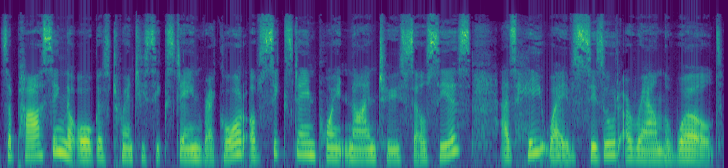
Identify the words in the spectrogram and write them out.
surpassing the August 2016 record of 16.92 Celsius as heat waves sizzled around the world.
